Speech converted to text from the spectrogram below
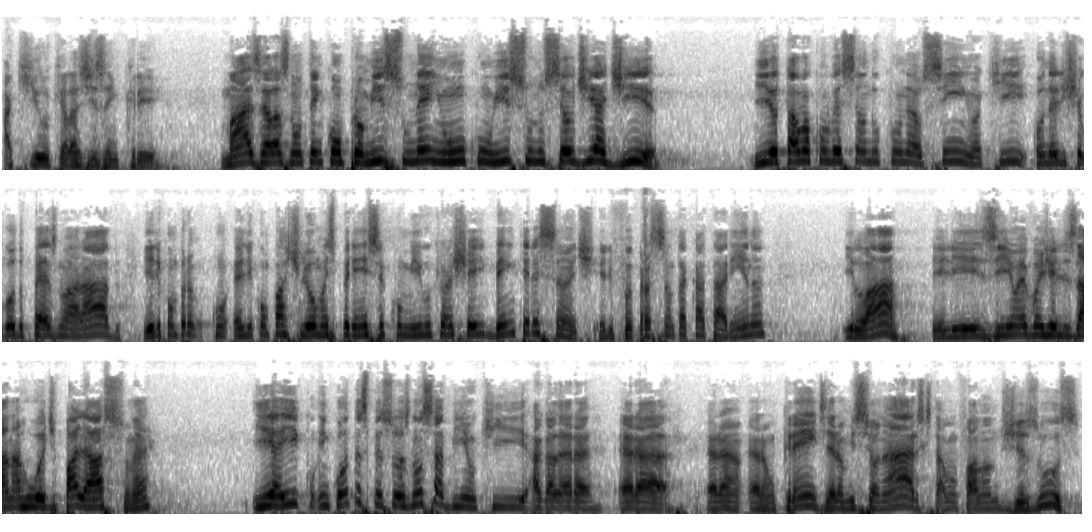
aquilo que elas dizem crer. Mas elas não têm compromisso nenhum com isso no seu dia a dia. E eu estava conversando com o Nelsinho aqui, quando ele chegou do Pés no Arado, e ele, ele compartilhou uma experiência comigo que eu achei bem interessante. Ele foi para Santa Catarina e lá eles iam evangelizar na rua de Palhaço, né? E aí, enquanto as pessoas não sabiam que a galera era, era eram crentes, eram missionários que estavam falando de Jesus,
